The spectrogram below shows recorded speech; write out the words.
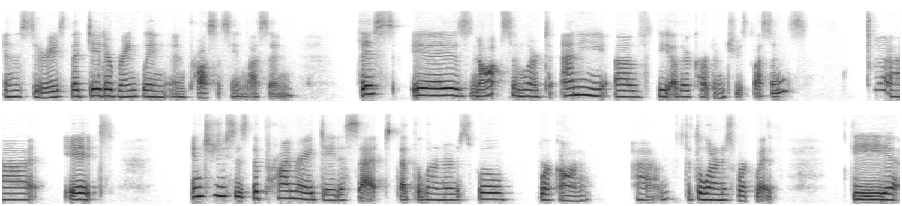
in the series, the data wrangling and processing lesson. This is not similar to any of the other carpentry's lessons. Uh, it introduces the primary data set that the learners will work on, um, that the learners work with. The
